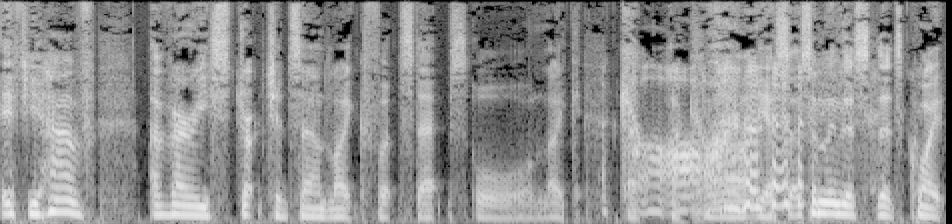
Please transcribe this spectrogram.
if you have a very structured sound like footsteps or like a car, a, a car yes, so something that's that's quite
